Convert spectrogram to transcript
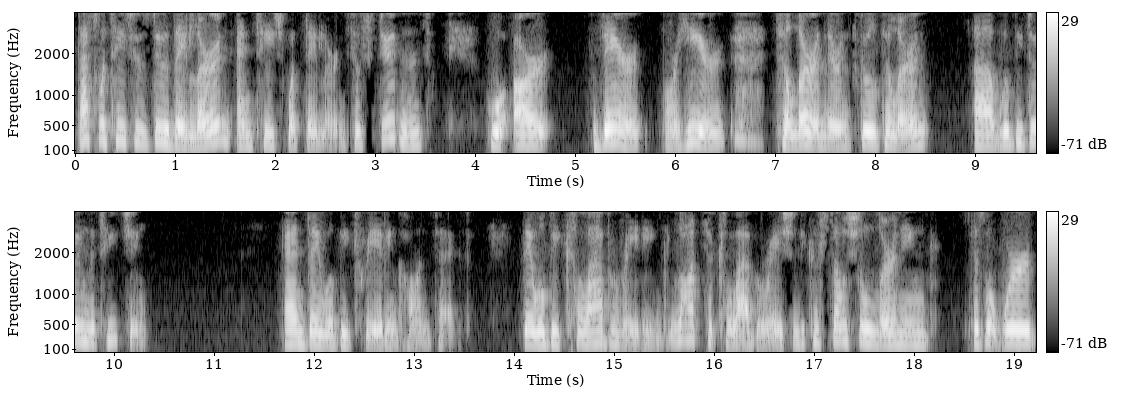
That's what teachers do. They learn and teach what they learn. So students who are there or here to learn, they're in school to learn, uh, will be doing the teaching. And they will be creating contact. They will be collaborating, lots of collaboration because social learning is what we're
